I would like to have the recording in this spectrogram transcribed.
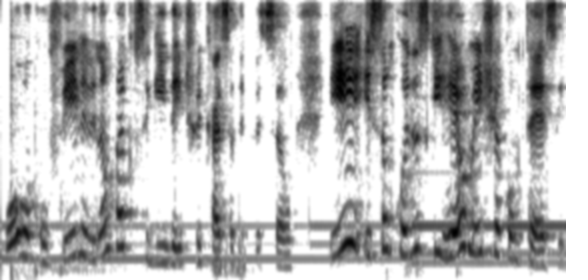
boa com o filho, ele não vai conseguir identificar essa depressão. E, e são coisas que realmente acontecem,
